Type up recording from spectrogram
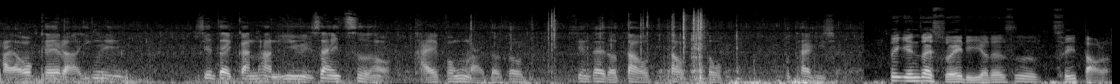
还 OK 啦，因为现在干旱，因为上一次哈台风来的时候。现在的稻稻子都不太理想，被淹在水里，有的是吹倒了，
